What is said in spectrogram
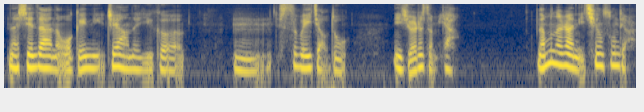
那现在呢，我给你这样的一个嗯思维角度，你觉得怎么样？能不能让你轻松点儿？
